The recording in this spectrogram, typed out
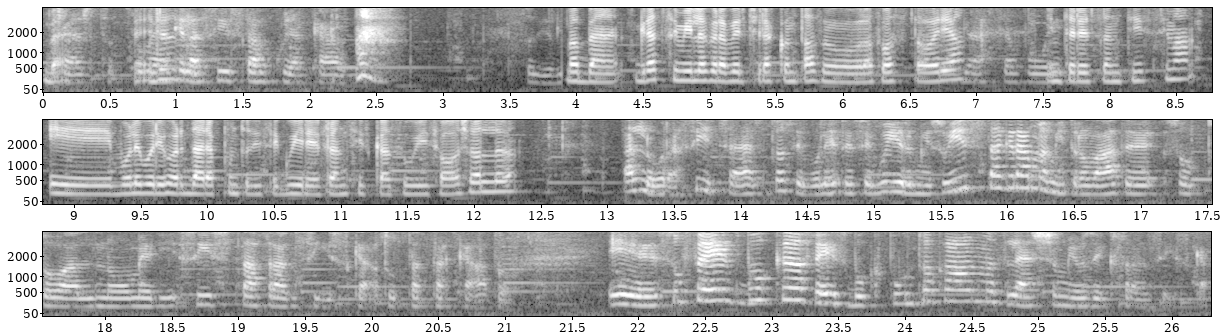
Beh, certo, come anche la sista qui accanto. Va bene, grazie mille per averci raccontato la tua storia. Grazie a voi. Interessantissima. E volevo ricordare appunto di seguire Francisca sui social. Allora, sì, certo, se volete seguirmi su Instagram mi trovate sotto al nome di Sista Francisca, tutto attaccato. E su Facebook, facebook.com slash musicfrancisca.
